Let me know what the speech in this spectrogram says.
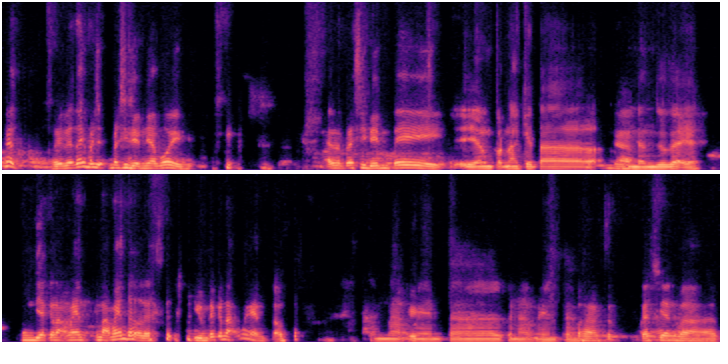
Lihat, lihat aja pres- presidennya boy. El Presidente. Yang pernah kita Iya. undang juga ya. Dia kena men kena mental ya. Yunda kena mental. Kena mental, kena mental. Wah, kasihan banget.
